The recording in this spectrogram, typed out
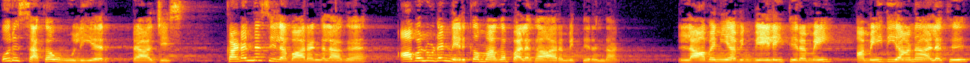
ஒரு சக ஊழியர் ராஜேஷ் கடந்த சில வாரங்களாக அவளுடன் நெருக்கமாக பழக ஆரம்பித்திருந்தான். லாவண்யாவின் வேலை திறமை அமைதியான அழகு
